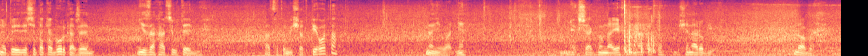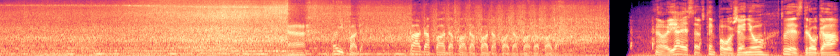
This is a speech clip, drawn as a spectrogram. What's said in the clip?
No tu jest jeszcze taka górka, że nie zahaczył tym. A co to mi się odpięło to? No nieładnie. Jeszcze jakbym najechał na to, to by się narobiło. Dobra. Ach, no i pada. Pada, pada, pada, pada, pada, pada, pada. No, ja jestem w tym położeniu. Tu jest droga.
